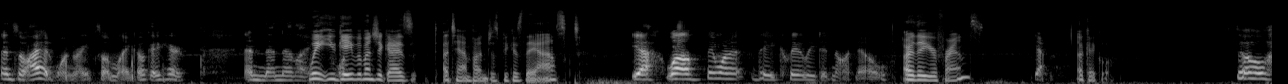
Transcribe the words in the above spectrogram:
And so i had one right? So i'm like okay here. And then they're like wait you "What?" gave a bunch of guys a tampon just because they asked? Yeah well they want to they clearly did not know. Are they your friends? Yeah. okay cool. So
